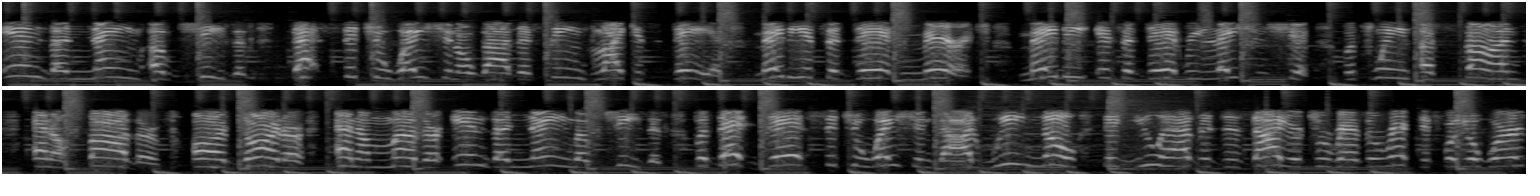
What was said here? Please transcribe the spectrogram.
In the name of Jesus, that situation, oh God, that seems like it's dead. Maybe it's a dead marriage. Maybe it's a dead relationship between a son and a father or a daughter and a mother in the name of Jesus. But that dead situation, God, we know that you have the desire to resurrect it. For your word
